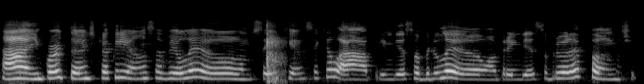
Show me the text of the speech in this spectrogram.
Ah, é importante para a criança ver o leão, não sei o que, não sei o que lá, aprender sobre o leão, aprender sobre o elefante.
